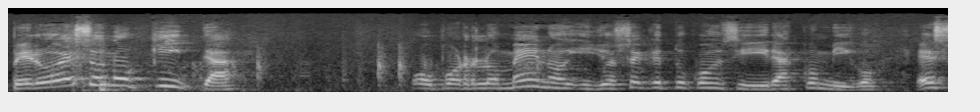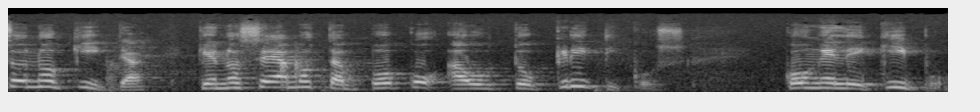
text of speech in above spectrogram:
Pero eso no quita, o por lo menos, y yo sé que tú coincidirás conmigo, eso no quita que no seamos tampoco autocríticos con el equipo.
